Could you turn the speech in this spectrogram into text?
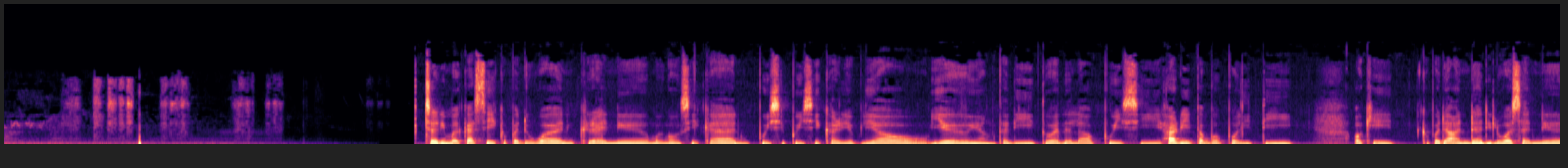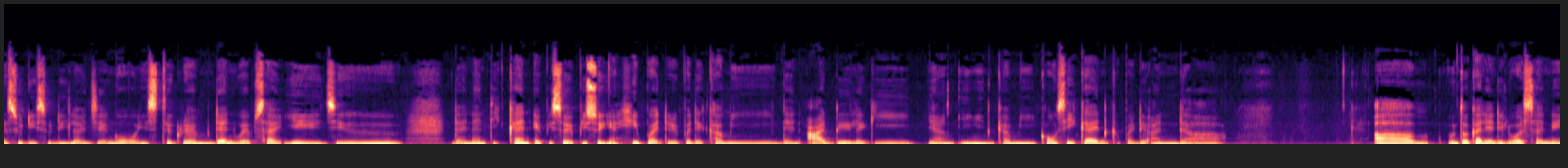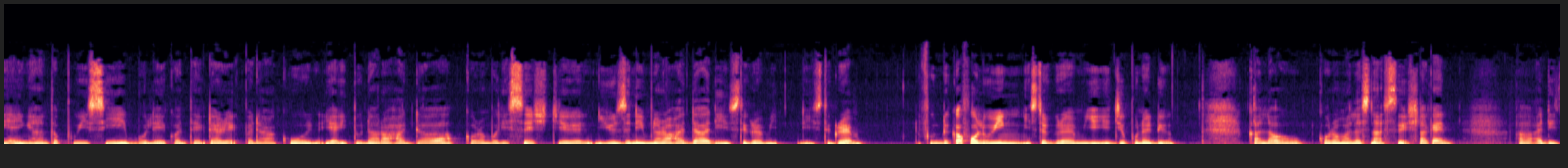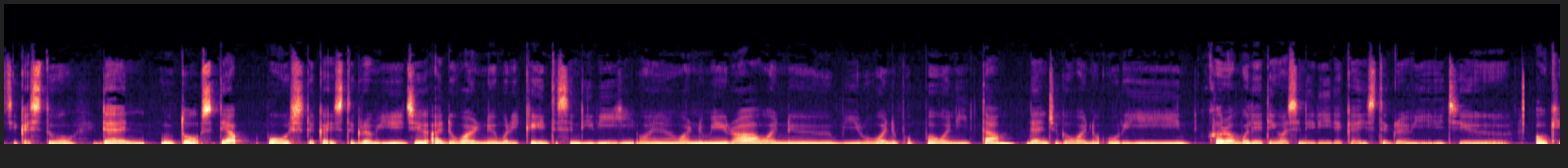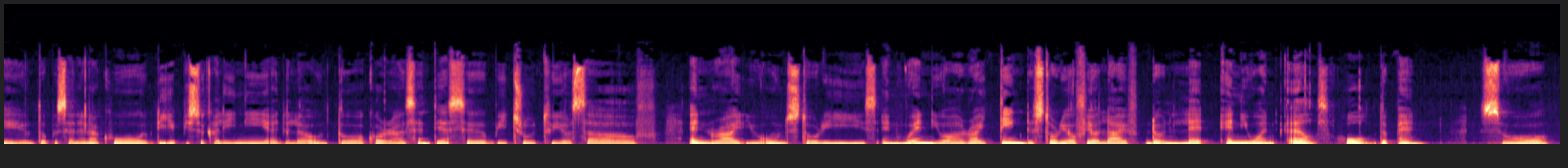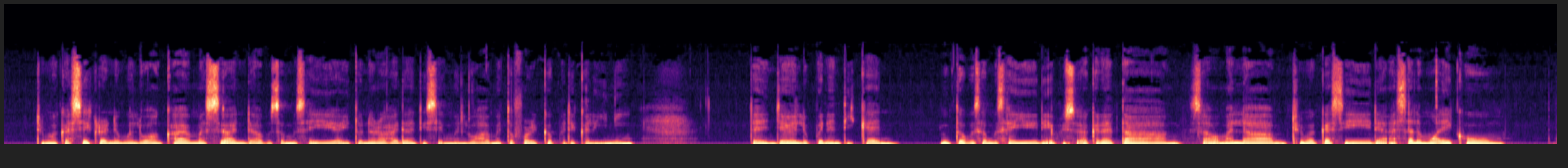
Terima kasih kepada Wan kerana mengongsikan puisi-puisi karya beliau. Ya, yang tadi itu adalah puisi Hari Tanpa Politik. Okey, kepada anda di luar sana, sudi-sudilah jenguk Instagram dan website Ye Je. Dan nantikan episod-episod yang hebat daripada kami dan ada lagi yang ingin kami kongsikan kepada anda. Um, untuk kalian di luar sana yang ingin hantar puisi, boleh contact direct pada aku iaitu Narahada. Korang boleh search je username Narahada di Instagram di Instagram. Dekat following Instagram ye, ye je pun ada. Kalau korang malas nak search lah kan. Uh, ada je kat situ. Dan untuk setiap post dekat Instagram UA je ada warna mereka yang tersendiri warna, merah, warna biru, warna purple, warna hitam dan juga warna oranye korang boleh tengok sendiri dekat Instagram UA je Okay, untuk pesanan aku di episod kali ini adalah untuk korang sentiasa be true to yourself and write your own stories. And when you are writing the story of your life, don't let anyone else hold the pen. So, Terima kasih kerana meluangkan masa anda bersama saya iaitu Narahada di segmen Luahan Metaforika pada kali ini. Dan jangan lupa nantikan untuk bersama saya di episod akan datang. Selamat malam. Terima kasih dan Assalamualaikum.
